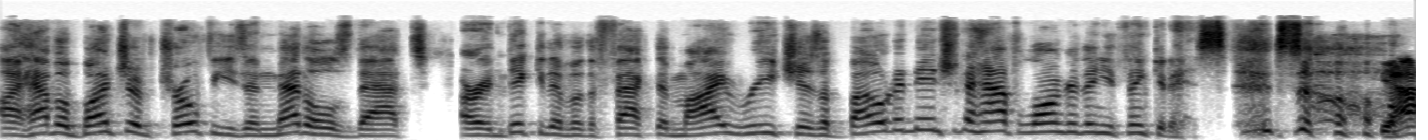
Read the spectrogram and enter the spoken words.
I have a bunch of trophies and medals that are indicative of the fact that my reach is about an inch and a half longer than you think it is. So yeah,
